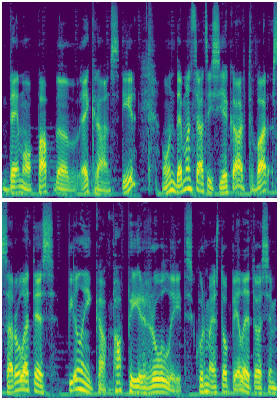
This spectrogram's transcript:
demo pap, uh, ekrāns ir, un demonstrācijas iekārta var sarulēties pilnīgi kā papīra rullītis. Kur mēs to pielietosim,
